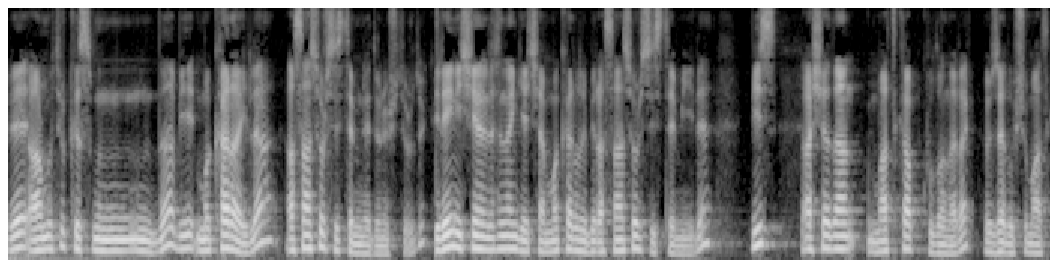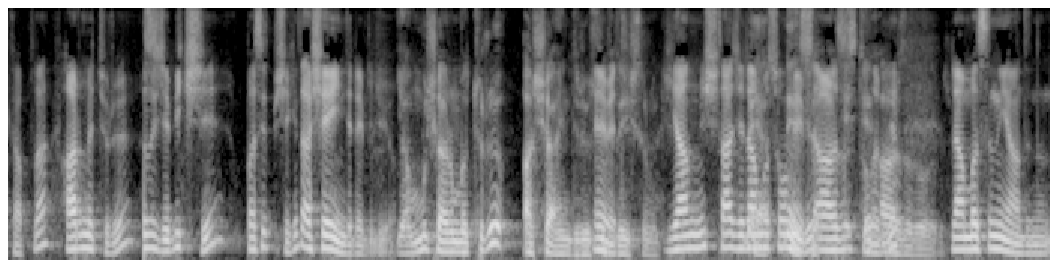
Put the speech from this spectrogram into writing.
ve armatür kısmını da bir makarayla asansör sistemine dönüştürdük. Direğin içerisinden geçen makaralı bir asansör sistemiyle biz aşağıdan matkap kullanarak özel uçlu matkapla armatürü hızlıca bir kişi basit bir şekilde aşağıya indirebiliyor. Yanmış armatürü aşağı indiriyorsunuz evet. değiştirmek için. Yanmış sadece lambası olmayabilir, neyse, arızası e, olabilir. Arıza olabilir. Lambasının yandığını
